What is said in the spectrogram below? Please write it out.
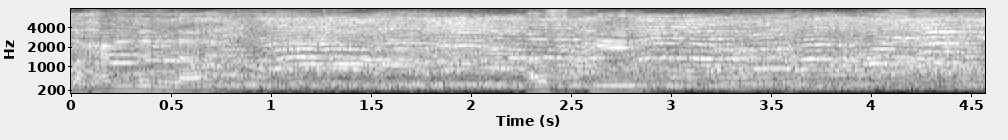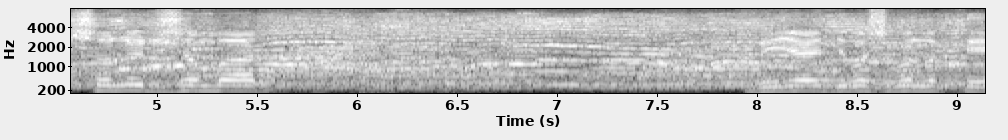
আলহামদুলিল্লাহ। আজকে ষোলোই ডিসেম্বর বিজয় দিবস উপলক্ষে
